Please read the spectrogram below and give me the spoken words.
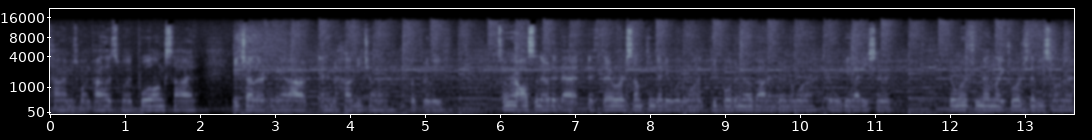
times when pilots would pull alongside each other and get out and hug each other with relief. Swinger also noted that if there were something that he would want people to know about him during the war, it would be that he served. If it weren't for men like George W. Swinger,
